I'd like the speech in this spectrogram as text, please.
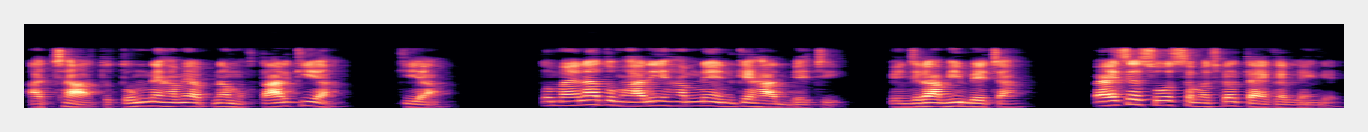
اچھا تو تم نے ہمیں اپنا مختار کیا؟ کیا؟ تو میں نہ تمہاری ہم نے ان کے ہاتھ بیچی پنجرا بھی بیچا۔ پیسے سوچ سمجھ کر طے کر لیں گے،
